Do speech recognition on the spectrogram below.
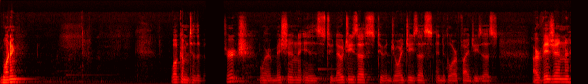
morning. Welcome to the church, where mission is to know Jesus, to enjoy Jesus, and to glorify Jesus. Our vision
